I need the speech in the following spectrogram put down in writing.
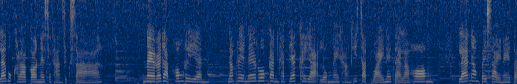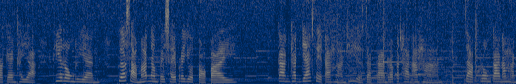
และบุคลากรในสถานศึกษา ในระดับห้องเรียน นักเรียนได้ร่วมกันคัดแยกขยะลงในถังที่จัดไว้ในแต่ละห้อง และนำไปใส่ในตะแกรงขยะที่โรงเรียน เพื่อสามารถนำไปใช้ประโยชน์ต่อไป การคัดแยกเศษอาหารที่เหลือจากการรับประทานอาหาร จากโครงการอาหาร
